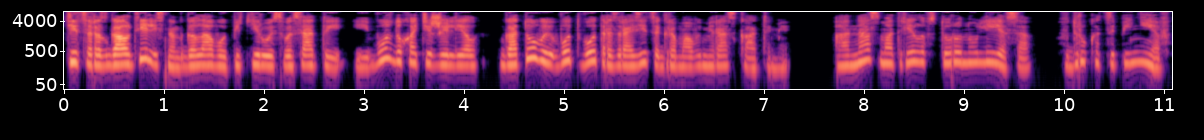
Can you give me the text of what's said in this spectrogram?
Птицы разгалделись над головой, пикируя с высоты, и воздух отяжелел, готовый вот-вот разразиться громовыми раскатами. Она смотрела в сторону леса, вдруг оцепенев,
